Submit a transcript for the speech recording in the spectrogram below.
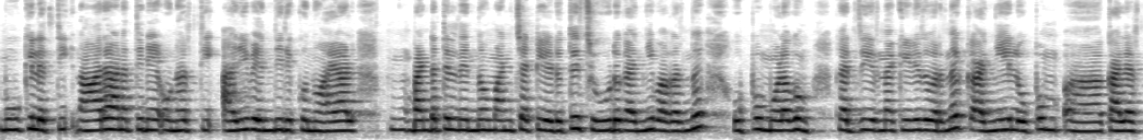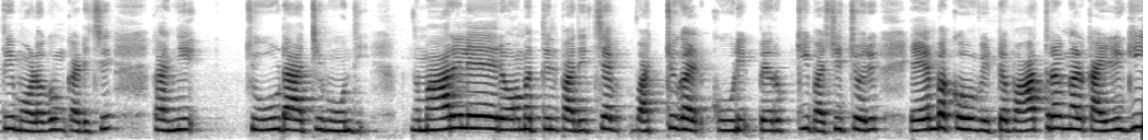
മൂക്കിലെത്തി നാരായണത്തിനെ ഉണർത്തി അരി വെന്തിരിക്കുന്നു അയാൾ? ബണ്ടത്തിൽ നിന്നും മൺചട്ടി എടുത്ത് ചൂട് കഞ്ഞി പകർന്ന് ഉപ്പും മുളകും കരുതിയിരുന്ന കിഴി തുറന്ന് കഞ്ഞിയിൽ ഉപ്പും കലർത്തി മുളകും കടിച്ച് കഞ്ഞി ചൂടാറ്റി മൂന്തി. മാറിലെ രോമത്തിൽ പതിച്ച വറ്റുകൾ കൂടി പെറുക്കി ഭക്ഷിച്ചൊരു ഏമ്പക്കവും വിട്ട് പാത്രങ്ങൾ കഴുകി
